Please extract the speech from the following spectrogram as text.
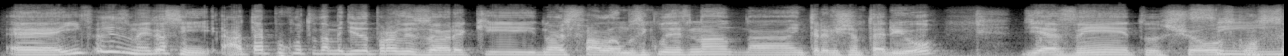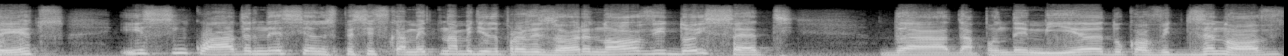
É, infelizmente, assim, até por conta da medida provisória que nós falamos, inclusive na, na entrevista anterior, de eventos, shows, Sim. concertos, isso se enquadra nesse ano especificamente na medida provisória 927 da, da pandemia do Covid-19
